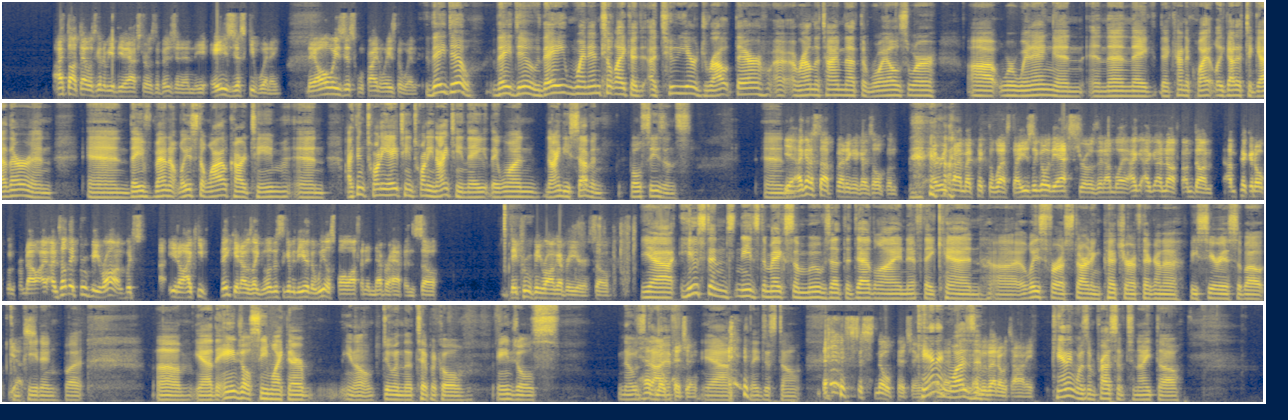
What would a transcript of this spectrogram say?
I thought that was going to be the Astros division, and the A's just keep winning. They always just find ways to win. They do. They do. They went into like a, a two year drought there uh, around the time that the Royals were uh, were winning, and and then they they kind of quietly got it together, and and they've been at least a wild card team. And I think 2018, 2019, they they won 97 both seasons. And yeah, I got to stop betting against Oakland. Every time I pick the West, I usually go with the Astros, and I'm like, I, I enough. I'm done. I'm picking Oakland from now I, until they prove me wrong. Which you know, I keep thinking. I was like, well, this is gonna be the year the wheels fall off, and it never happens. So they prove me wrong every year. So yeah, Houston needs to make some moves at the deadline if they can, uh, at least for a starting pitcher if they're gonna be serious about competing. Yes. But um, yeah, the Angels seem like they're you know doing the typical Angels nosedive. No pitching. Yeah, they just don't. it's just no pitching. Canning was other than Ohtani. Canning was impressive tonight, though.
